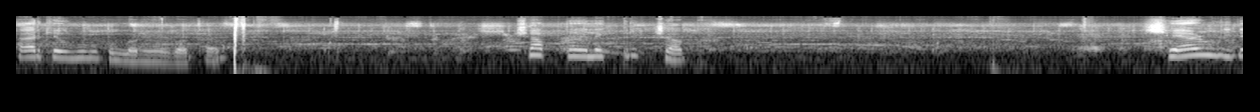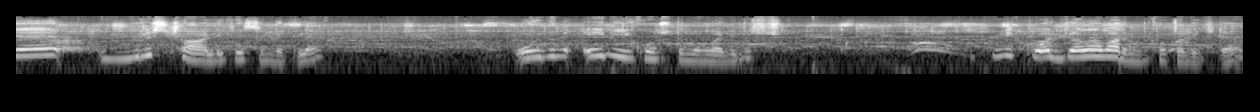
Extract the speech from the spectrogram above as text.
Herkes bunu kullanıyor zaten. Chuck'ta elektrik Chuck. Charlie'de virüs Charlie kesinlikle. Oyunun en iyi kostümü olabilir. Miko canavar Miko tabii ki de.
